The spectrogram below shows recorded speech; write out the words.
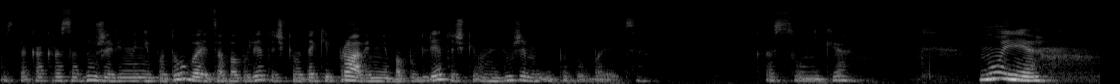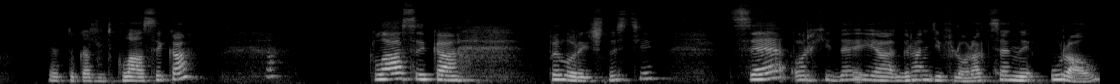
Ось така краса. Дуже він мені подобається. Бабулеточки, отакі правильні бабулеточки, вони дуже мені подобаються. Красуньки. Ну і, як то кажуть, класика. Класика пилоричності. Це орхідея Грандіфлора, це не Урал.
